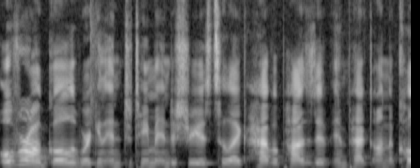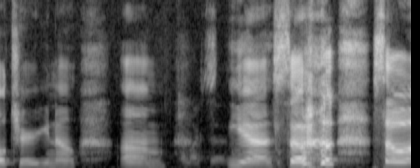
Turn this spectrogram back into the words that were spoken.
overall goal of working in the entertainment industry is to like have a positive impact on the culture, you know. Um I like that. yeah, so so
